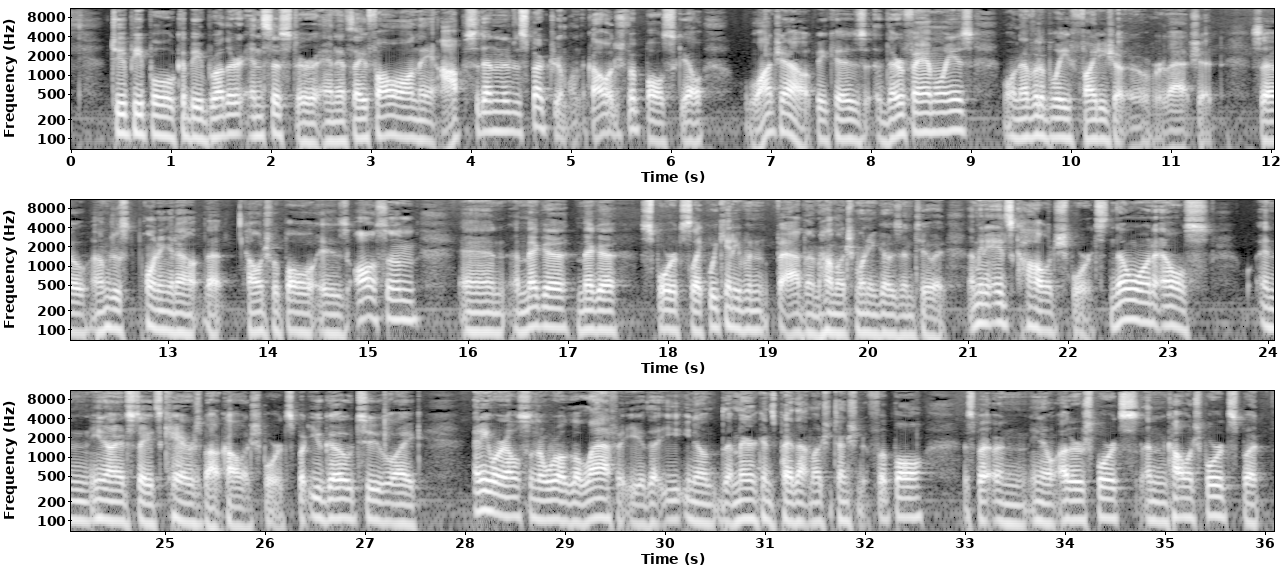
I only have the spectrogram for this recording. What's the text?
two people could be brother and sister, and if they fall on the opposite end of the spectrum on the college football scale, watch out because their families will inevitably fight each other over that shit. So I'm just pointing it out that college football is awesome and a mega, mega sports. Like we can't even fathom how much money goes into it. I mean, it's college sports. No one else in the United States cares about college sports, but you go to like anywhere else in the world they'll laugh at you that you, you know the Americans pay that much attention to football and you know other sports and college sports but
